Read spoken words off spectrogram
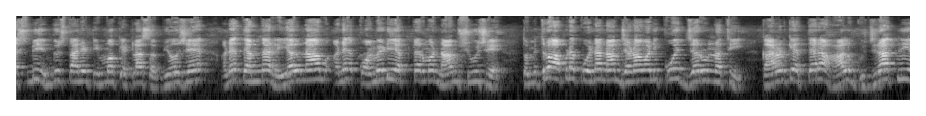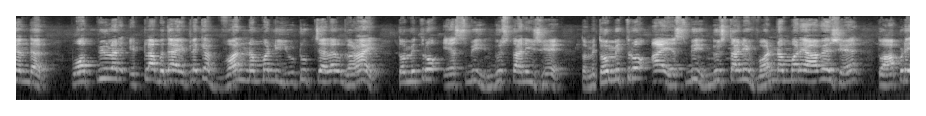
એસબી હિન્દુસ્તાની ટીમમાં કેટલા સભ્યો છે અને તેમના રિયલ નામ અને કોમેડી એક્ટરમાં નામ શું છે. તો મિત્રો, આપણે કોઈના નામ જણાવવાની કોઈ જ જરૂર નથી. કારણ કે અત્યારે હાલ ગુજરાતની અંદર પોપ્યુલર એટલા બધા એટલે કે વન નંબરની યુટ્યુબ ચેનલ ગણાય, તો મિત્રો એસબી હિન્દુસ્તાની છે. તો મિત્રો આ એસબી હિન્દુસ્તાની વન નંબરે આવે છે, તો આપણે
